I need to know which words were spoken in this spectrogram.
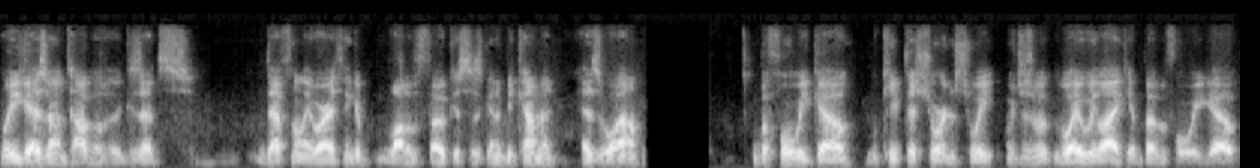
Well, you guys are on top of it because that's definitely where I think a lot of the focus is going to be coming as well. Before we go, we'll keep this short and sweet, which is the way we like it. But before we go,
